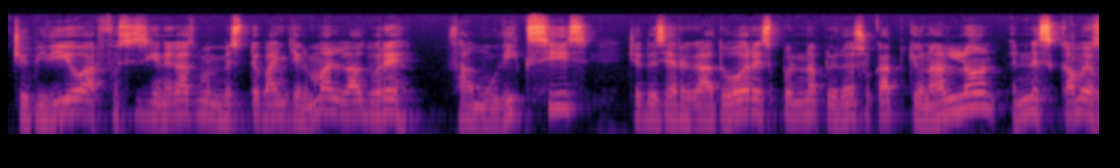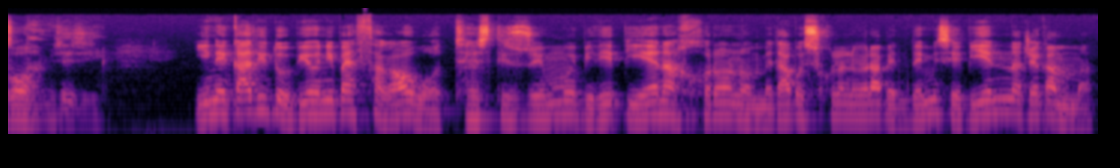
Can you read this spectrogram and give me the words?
Και επειδή ο αρφός της γυναίκας μου είναι μέσα στο επάγγελμα, λέω του ρε, θα μου δείξεις και τις εργατόρες που είναι να πληρώσω κάποιον άλλον, είναι σκάμω εγώ. Κάμεις εσύ. Είναι κάτι το οποίο είπα «Ε, θα κάνω ποτές στη ζωή μου επειδή επί ένα χρόνο μετά από σχολείο ώρα πεντέμιση πήγαινα και έκαμα.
